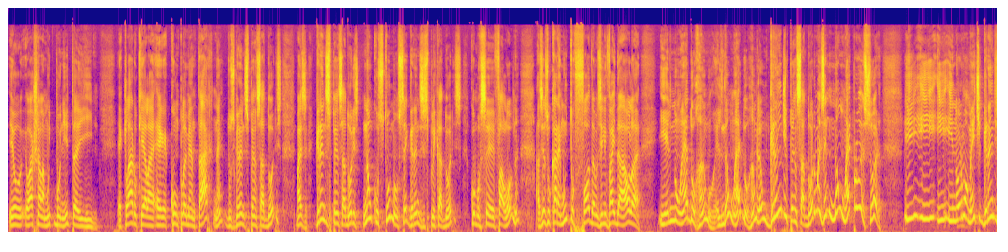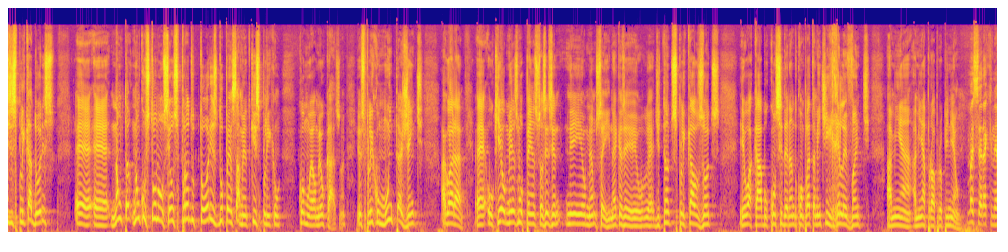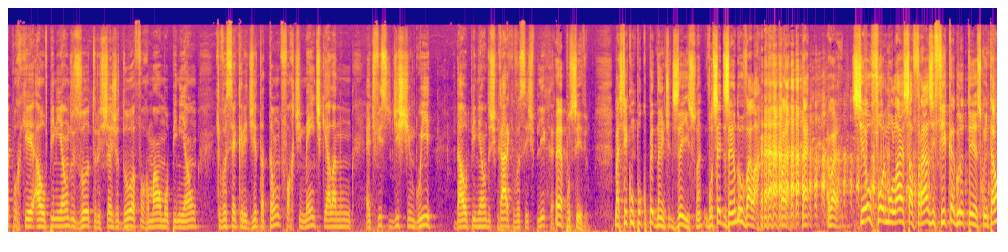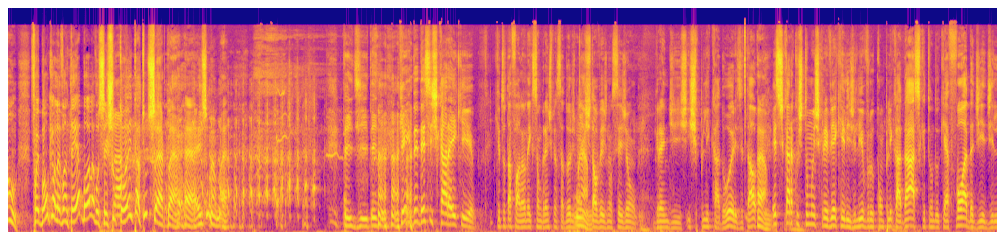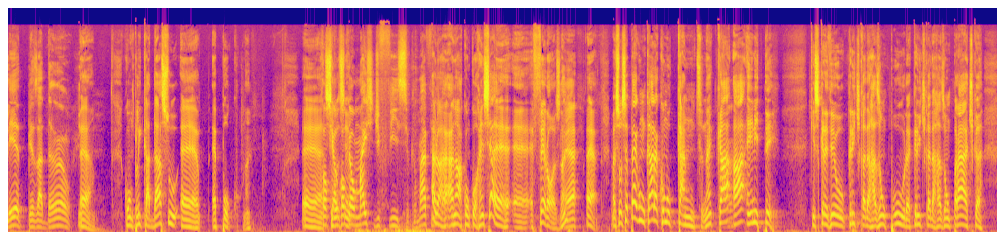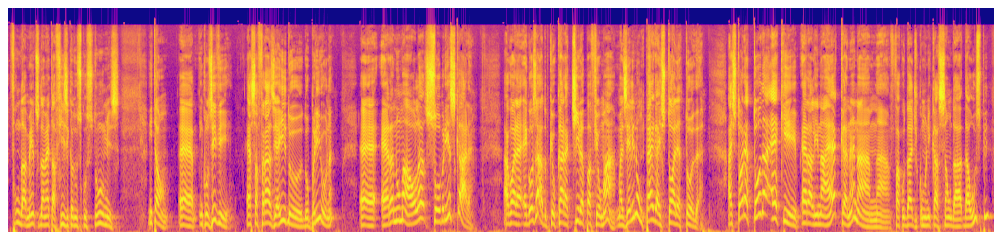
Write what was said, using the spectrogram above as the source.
eu, eu acho ela muito bonita e é claro que ela é complementar né, dos grandes pensadores, mas grandes pensadores não costumam ser grandes explicadores, como você falou, né? Às vezes o cara é muito foda, mas ele vai dar aula e ele não é do ramo, ele não é do ramo, ele é um grande pensador, mas ele não é professor. E, e, e, e normalmente grandes explicadores é, é, não, não costumam ser os produtores do pensamento que explicam, como é o meu caso. Né? Eu explico muita gente. Agora, é, o que eu mesmo penso, às vezes nem eu mesmo sei, né? Quer dizer, eu, é, de tanto explicar aos outros, eu acabo considerando completamente irrelevante a minha, a minha própria opinião. Mas será que não é porque a opinião dos outros te ajudou a formar uma opinião que você acredita tão fortemente que ela não é difícil de distinguir da opinião dos caras que você explica? É possível. Mas fica um pouco pedante dizer isso, né? Você dizendo, vai lá. Agora, né? Agora, se eu formular essa frase, fica grotesco. Então, foi bom que eu levantei a bola, você chutou e tá tudo certo. É, é, é isso mesmo. É. Entendi, entendi. Quem, de- desses caras aí que, que tu tá falando aí que são grandes pensadores, mas É. talvez não sejam grandes explicadores e tal. É. Esses caras costumam escrever aqueles livros complicadaços que tudo que é foda de, de ler, pesadão. É. Complicadaço é, é pouco, né? É, qual, que é, qual você- que é o mais difícil? Que é o mais Ah, não, a, não, a concorrência é, é- é feroz, né? É. Mas se você pega um cara como Kant, né? K-A-N-T, que escreveu Crítica da Razão Pura, Crítica da Razão Prática, Fundamentos da Metafísica dos Costumes. Então, é, inclusive, essa frase aí do, do Brio, né? É, era numa aula sobre esse cara. Agora, é gozado, porque o cara tira pra filmar, mas ele não pega a história toda. A história toda é que era ali na ECA, né, na, na Faculdade de Comunicação da, da USP,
